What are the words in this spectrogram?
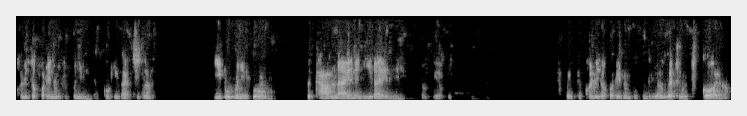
걸리적거리는 부분입니다. 거기가 지금 이 부분이고 그 다음 라인은 이 라인이 여기 여기 이렇게 걸리적거리는 부분들 여기가 지금 두꺼워요.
